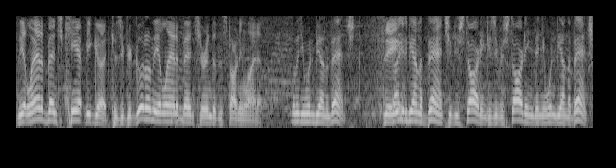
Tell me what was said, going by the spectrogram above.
the Atlanta bench can't be good because if you're good on the Atlanta mm-hmm. bench, you're into the starting lineup. Well, then you wouldn't be on the bench. See? So I get to be on the bench if you're starting, because if you're starting, then you wouldn't be on the bench.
